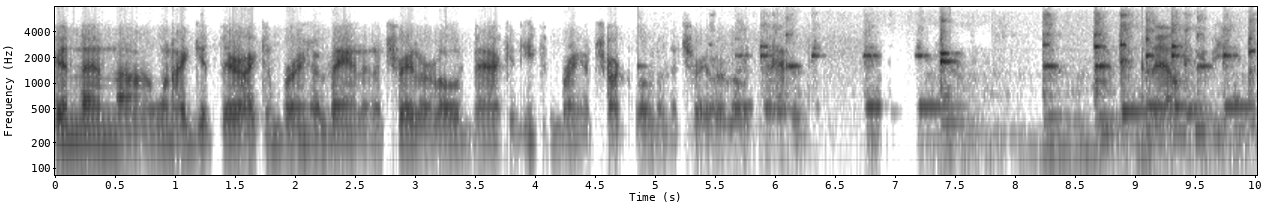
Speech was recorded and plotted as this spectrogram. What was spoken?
And then uh, when I get there, I can bring a van and a trailer load back, and he can bring a truckload and a trailer load back. And that'll be the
